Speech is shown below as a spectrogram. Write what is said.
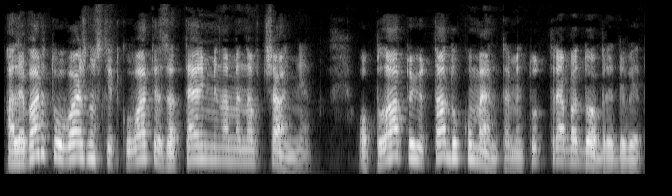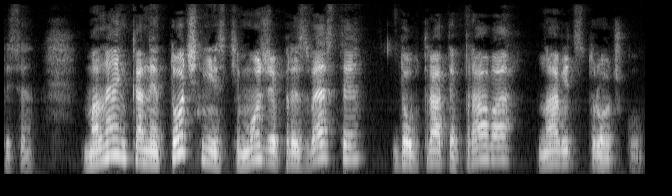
Але варто уважно слідкувати за термінами навчання оплатою та документами. Тут треба добре дивитися. Маленька неточність може призвести до втрати права на відстрочку.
